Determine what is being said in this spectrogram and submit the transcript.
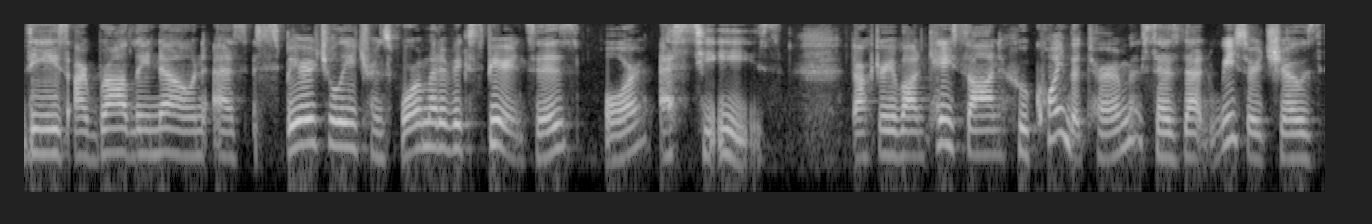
These are broadly known as spiritually transformative experiences, or STEs. Dr. Yvonne Kason, who coined the term, says that research shows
